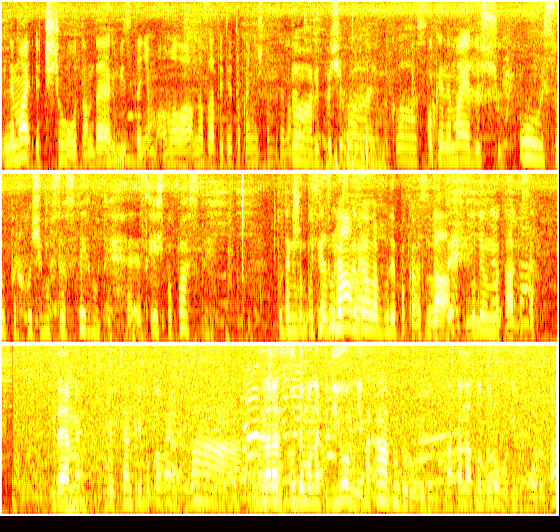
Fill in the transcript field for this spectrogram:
немає чого там, де відстань мала. А назад іти, то, звісно, буде надо. Да, відпочиваємо, класно. Поки немає дощу. Ой, супер, хочемо все встигнути, е, скрізь попасти. Так що будьте з нами. сказала, буде Да, показувати. будемо вмикатися. Де ми? Ми в центрі Буковеля. Вау, ми Зараз щас будемо на підйомник, на канатну дорогу йдемо. на канатну дорогу і вгору, так?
